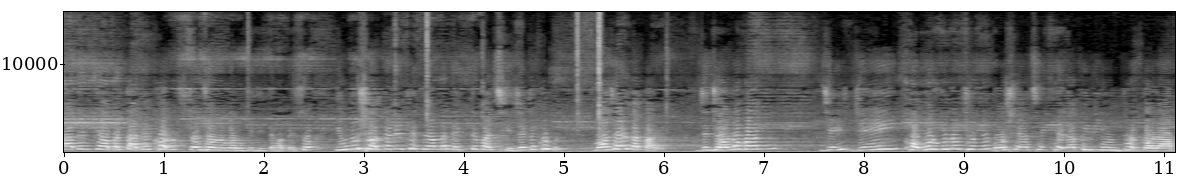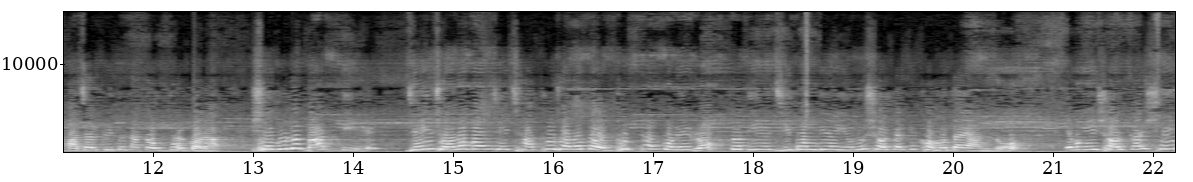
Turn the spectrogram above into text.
তাদেরকে আবার তাদের খরচটাও জনগণকে দিতে হবে। সো ইউনো সরকারের ক্ষেত্রে আমরা দেখতে পাচ্ছি যেটা খুব মজার ব্যাপার, যে জনগণ যেই যেই খবরগুলোর জন্য বসে আছে খেলাপি উদ্ধার করা, পাচারকৃত টাকা উদ্ধার করা, সেগুলো বাদ দিয়ে যেই জনগণ, যেই ছাত্র জনতা অভ্যুত্থান করে রক্ত দিয়ে, জীবন দিয়ে ইউনুস সরকারকে ক্ষমতায় আনলো এবং এই সরকার সেই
